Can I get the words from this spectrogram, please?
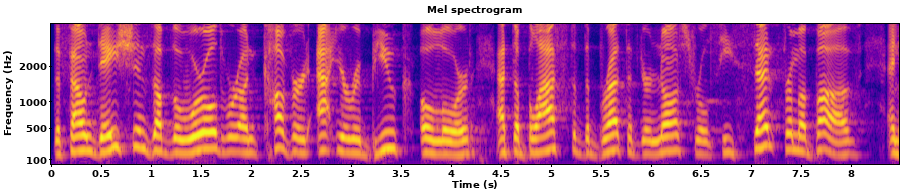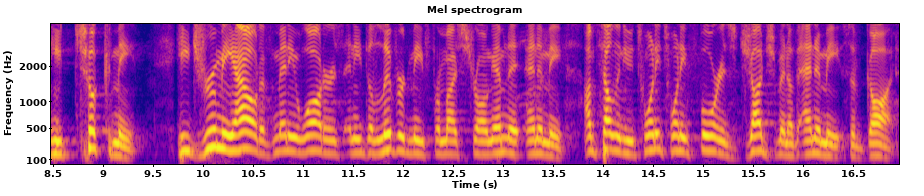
The foundations of the world were uncovered at your rebuke, O Lord, at the blast of the breath of your nostrils. He sent from above, and he took me. He drew me out of many waters and he delivered me from my strong enemy. I'm telling you, 2024 is judgment of enemies of God.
